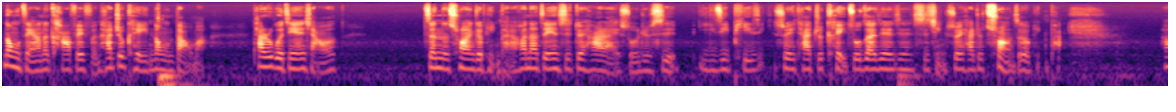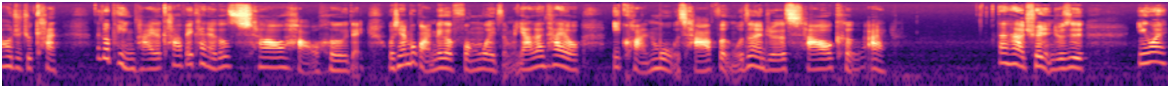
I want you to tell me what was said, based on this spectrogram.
弄怎样的咖啡粉，他就可以弄到嘛。他如果今天想要真的创一个品牌的话，那这件事对他来说就是 easy peasy，所以他就可以做在这件事情，所以他就创了这个品牌。然后就去看那个品牌的咖啡，看起来都超好喝的。我先不管那个风味怎么样，但它有一款抹茶粉，我真的觉得超可爱。但它的缺点就是，因为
